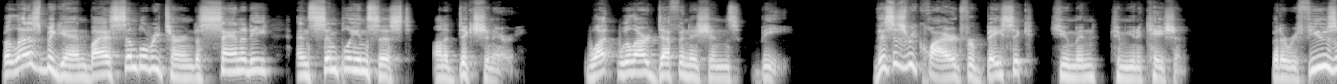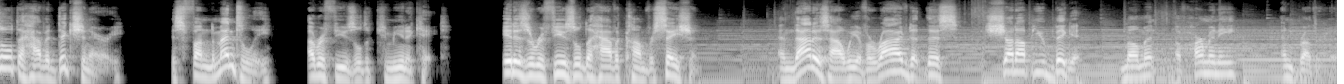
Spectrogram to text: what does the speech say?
But let us begin by a simple return to sanity and simply insist on a dictionary. What will our definitions be? This is required for basic human communication. But a refusal to have a dictionary is fundamentally a refusal to communicate. It is a refusal to have a conversation. And that is how we have arrived at this shut up, you bigot moment of harmony and brotherhood.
